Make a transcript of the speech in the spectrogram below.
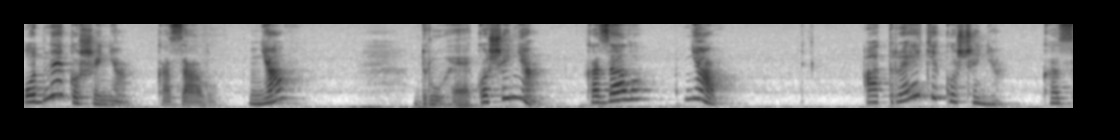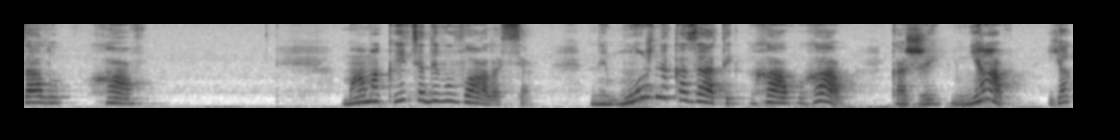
Одне кошеня казало няв, друге кошеня казало няв, а третє кошеня казало гав. Мама киця дивувалася. Не можна казати гав-гав, кажи няв, як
